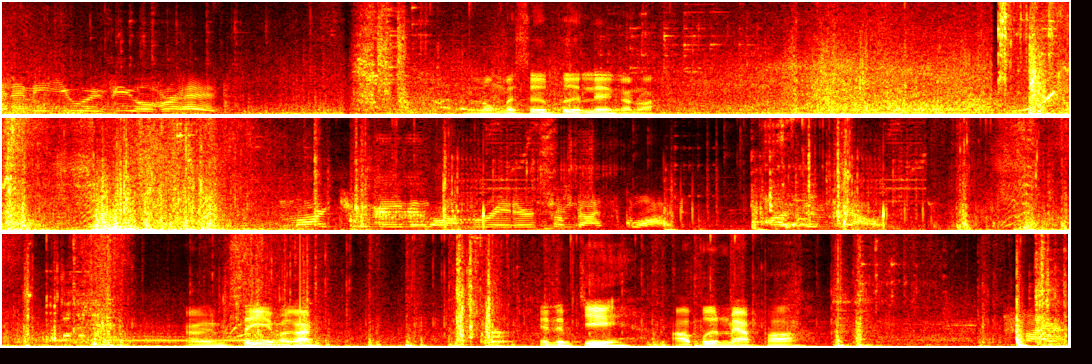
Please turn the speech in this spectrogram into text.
Enemy UAV overhead. ลงไปซื้อปืนเล่นกันวะ เอา M4 มาก่อน SMG เอาปืนแมปพอ Fire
